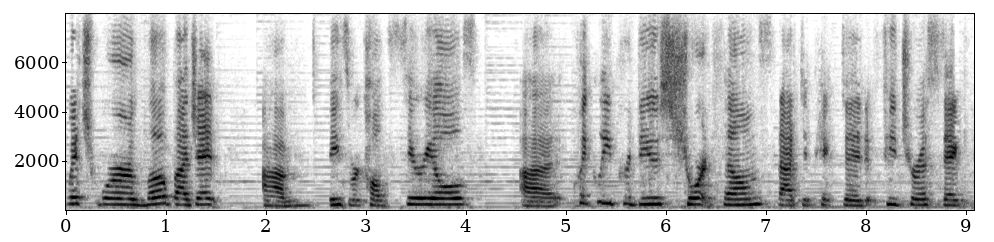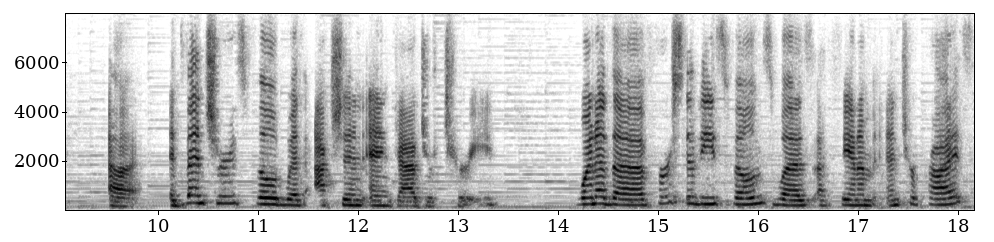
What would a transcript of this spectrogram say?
which were low budget. Um, these were called serials, uh, quickly produced short films that depicted futuristic uh, adventures filled with action and gadgetry. One of the first of these films was a Phantom Enterprise,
